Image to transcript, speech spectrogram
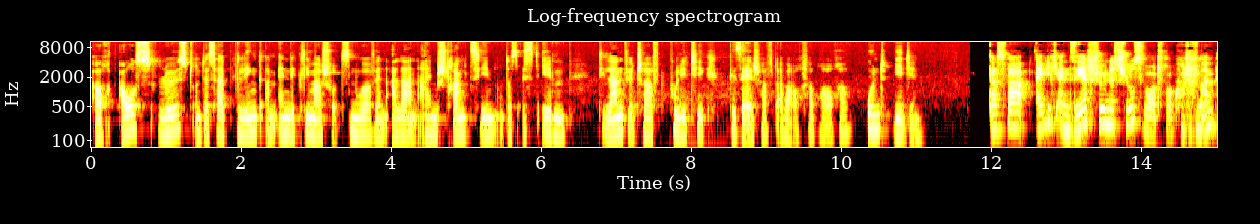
auch auslöst. Und deshalb gelingt am Ende Klimaschutz nur, wenn alle an einem Strang ziehen. Und das ist eben die Landwirtschaft, Politik, Gesellschaft, aber auch Verbraucher und Medien. Das war eigentlich ein sehr schönes Schlusswort, Frau Konnemann.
